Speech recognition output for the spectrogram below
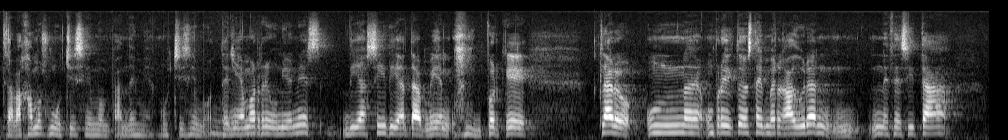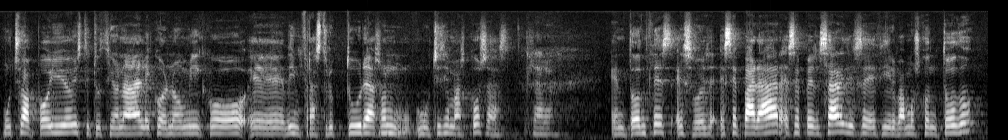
trabajamos muchísimo en pandemia, muchísimo. Teníamos reuniones día sí, día también, porque, claro, un, proyecto de esta envergadura necesita mucho apoyo institucional, económico, eh, de infraestructura, son muchísimas cosas. Claro. Entonces, eso, ese parar, ese pensar y ese decir, vamos con todo,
